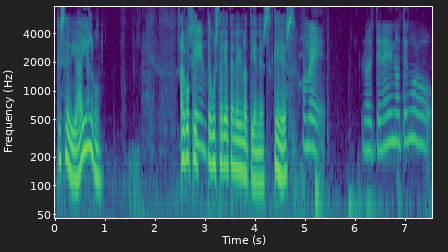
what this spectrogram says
¿Qué sería? ¿Hay algo? Algo que te gustaría tener y no tienes. ¿Qué es? Hombre, lo de tener y no tengo,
